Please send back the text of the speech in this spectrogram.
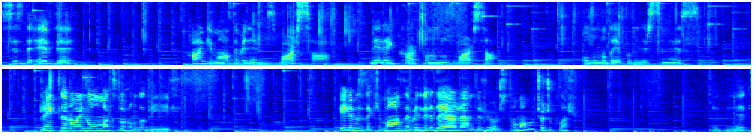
Siz de evde hangi malzemeleriniz varsa, ne renk kartonunuz varsa onunla da yapabilirsiniz. Renkler aynı olmak zorunda değil elimizdeki malzemeleri değerlendiriyoruz. Tamam mı çocuklar? Evet,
